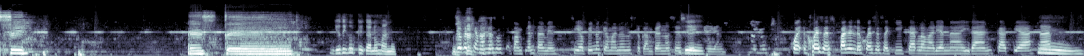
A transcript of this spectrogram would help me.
Sí. Este. Yo digo que ganó Manu. Yo creo que Manu es nuestro campeón también. Sí, opino que Manu es nuestro campeón, no sé Sí. ustedes qué digan. Jue- jueces, panel de jueces aquí, Carla, Mariana, Irán, Katia, Nat. Mm,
